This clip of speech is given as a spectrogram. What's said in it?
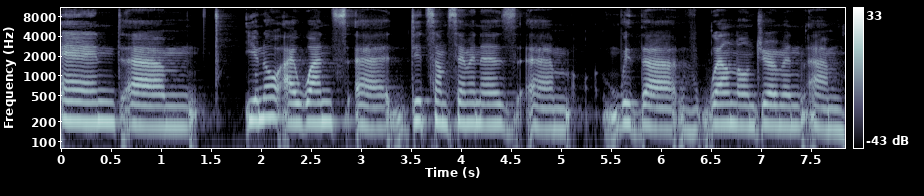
And um, you know, I once uh, did some seminars um, with a well-known German um,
